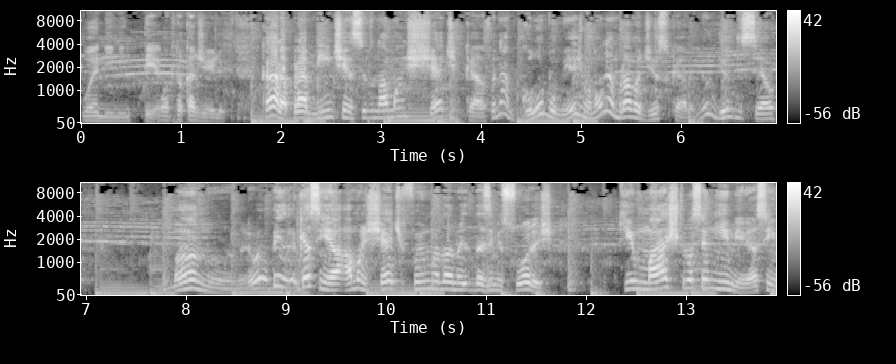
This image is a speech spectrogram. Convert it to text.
o anime inteiro. Bom trocadilho. Cara, pra mim tinha sido na manchete, cara. Foi na Globo mesmo? Eu não lembrava disso, cara. Meu Deus do céu. Mano, eu, eu penso que assim, a, a manchete foi uma da- das emissoras que mais trouxe anime. Assim,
